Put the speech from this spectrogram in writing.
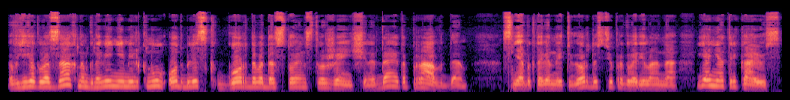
В ее глазах на мгновение мелькнул отблеск гордого достоинства женщины. Да, это правда с необыкновенной твёрдостью проговорила она. Я не отрекаюсь.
